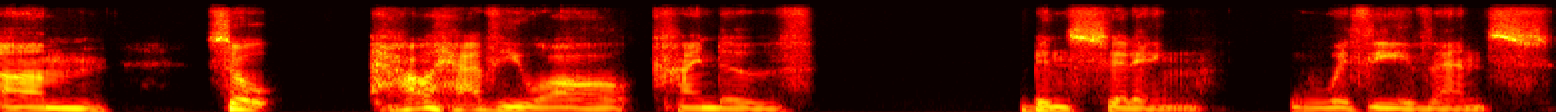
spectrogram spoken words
Um, so, how have you all kind of been sitting with the events?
